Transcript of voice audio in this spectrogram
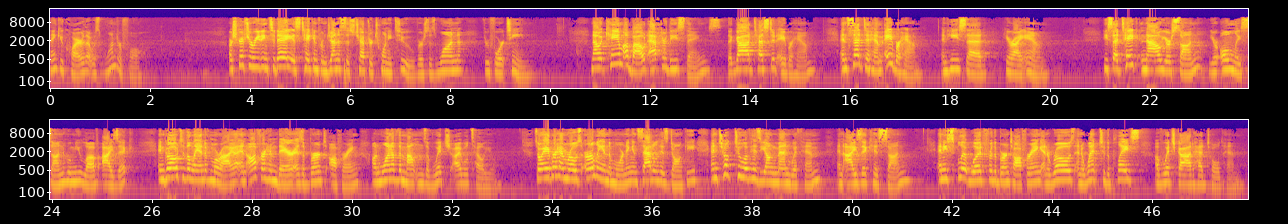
Thank you, choir. That was wonderful. Our scripture reading today is taken from Genesis chapter 22, verses 1 through 14. Now it came about after these things that God tested Abraham and said to him, Abraham. And he said, Here I am. He said, Take now your son, your only son, whom you love, Isaac and go to the land of Moriah and offer him there as a burnt offering on one of the mountains of which I will tell you. So Abraham rose early in the morning and saddled his donkey and took two of his young men with him and Isaac his son. And he split wood for the burnt offering and arose and went to the place of which God had told him.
